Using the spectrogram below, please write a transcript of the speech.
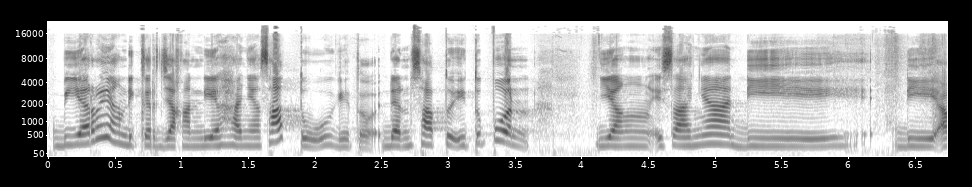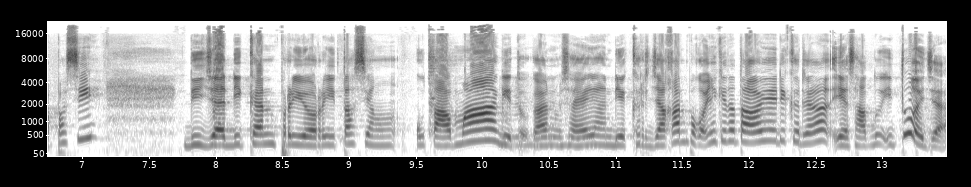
biar yang dikerjakan dia hanya satu gitu dan satu itu pun yang istilahnya di di apa sih dijadikan prioritas yang utama gitu kan misalnya yang dia kerjakan pokoknya kita tahu ya dikerjakan ya satu itu aja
